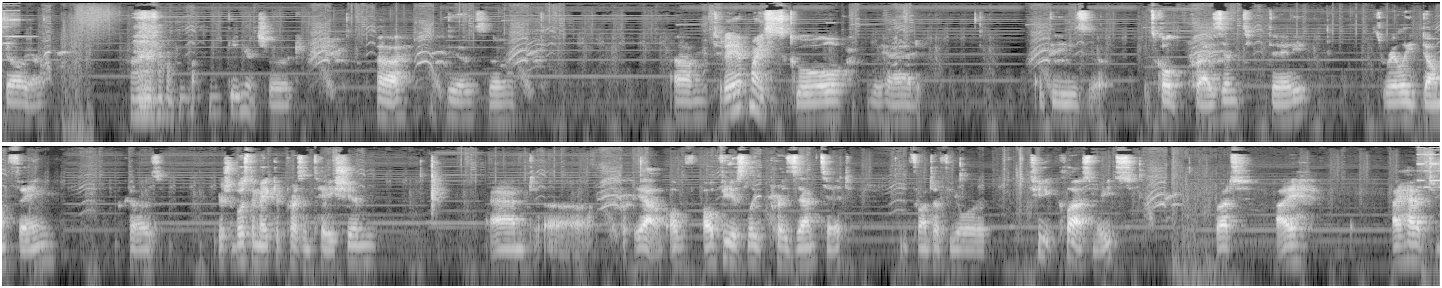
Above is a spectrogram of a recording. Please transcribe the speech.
So yeah. Being a jerk. Uh, yeah, so... Um, today at my school, we had these, uh, it's called Present Day. It's a really dumb thing, because you're supposed to make a presentation and uh, yeah, obviously present it in front of your classmates. But I, I had to,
